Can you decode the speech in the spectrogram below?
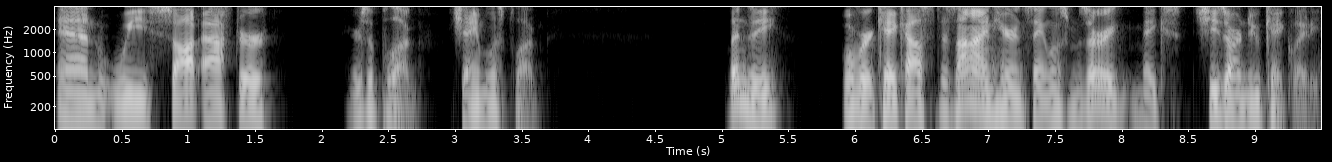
And we sought after, here's a plug, shameless plug. Lindsay over at Cake House Design here in St. Louis, Missouri, makes she's our new cake lady.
